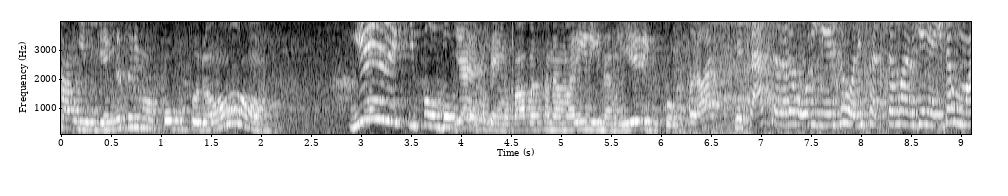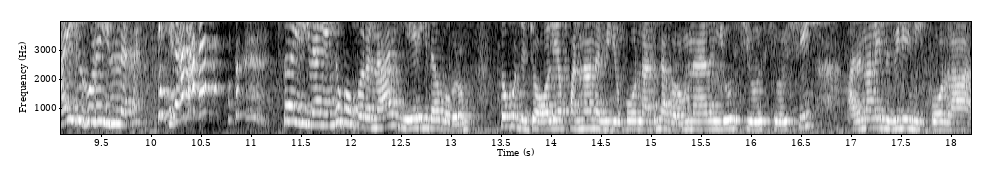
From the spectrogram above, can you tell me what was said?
நாங்கள் இன்றைக்கி எங்கே தெரியுமா போக போகிறோம் ஏரிக்கு போக எஸ் எங்கள் பாப்பா சொன்ன மாதிரி இன்னைக்கு நாங்கள் ஏரிக்கு போக போறோம். இந்த டிராக்டர் வேற ஓடினே இருக்கு. ஒரே சத்தமா இருக்கு. என்கிட்ட மைக் கூட இல்ல. சோ இன்னைக்கு நாங்க எங்க போக போறோம்னா ஏரிக்கு தான் போறோம். சோ கொஞ்சம் ஜாலியா ஃபன்னான வீடியோ போடலாம்னு நாங்க ரொம்ப நேரம் யோசிச்சு யோசிச்சு யோசிச்சு அதனால இந்த வீடியோ இன்னைக்கு போடலாம்.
